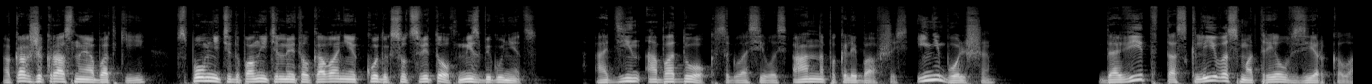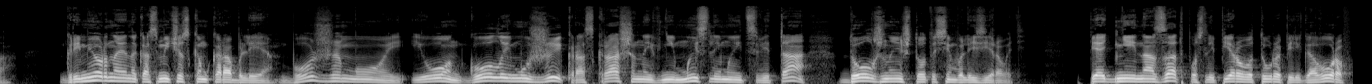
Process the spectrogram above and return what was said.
А как же красные ободки? Вспомните дополнительное толкование к кодексу цветов, мисс Бегунец». «Один ободок», — согласилась Анна, поколебавшись, — «и не больше». Давид тоскливо смотрел в зеркало. Гримерная на космическом корабле. Боже мой! И он, голый мужик, раскрашенный в немыслимые цвета, должны что-то символизировать. Пять дней назад, после первого тура переговоров,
